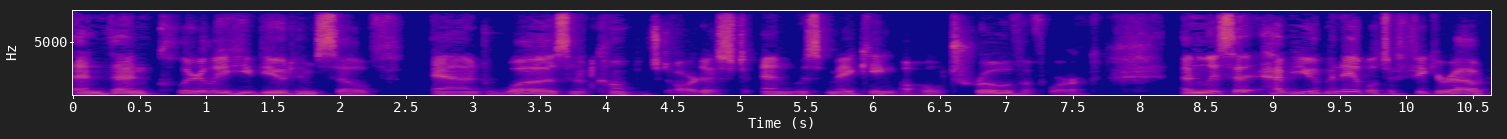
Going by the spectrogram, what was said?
And then clearly he viewed himself and was an accomplished artist and was making a whole trove of work. And Lisa, have you been able to figure out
